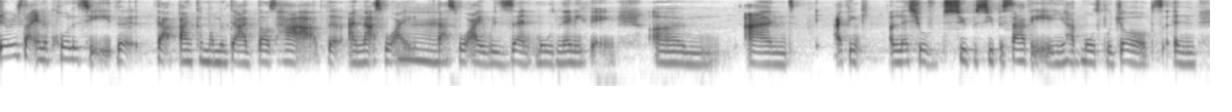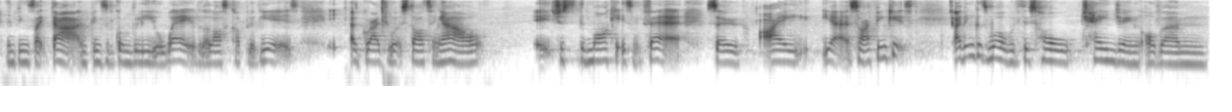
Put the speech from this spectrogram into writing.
there is that inequality that that banker mum and dad does have that, and that's what mm. I that's what I resent more than anything. Um, and I think unless you're super super savvy and you have multiple jobs and and things like that, and things have gone really your way over the last couple of years, a graduate starting out it's just the market isn't fair. So I yeah, so I think it's I think as well with this whole changing of um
